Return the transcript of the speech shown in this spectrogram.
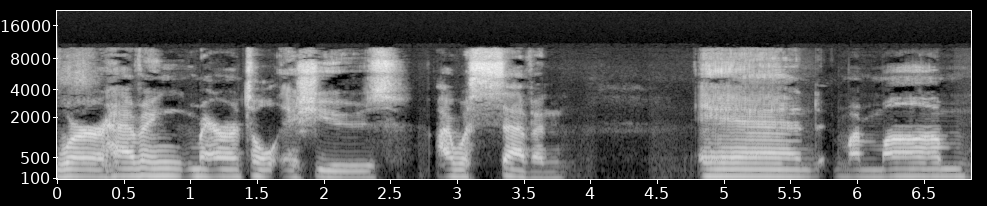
were having marital issues. I was seven, and my mom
